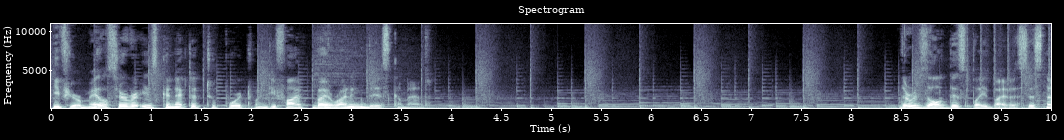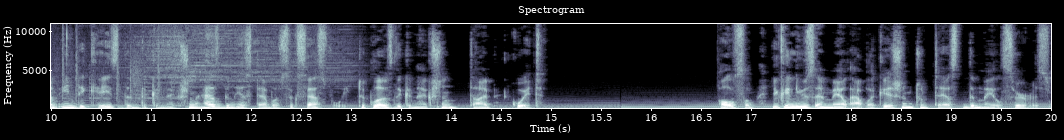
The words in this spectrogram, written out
if your mail server is connected to port 25 by running this command. The result displayed by the system indicates that the connection has been established successfully. To close the connection, type Quit. Also, you can use a mail application to test the mail service.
